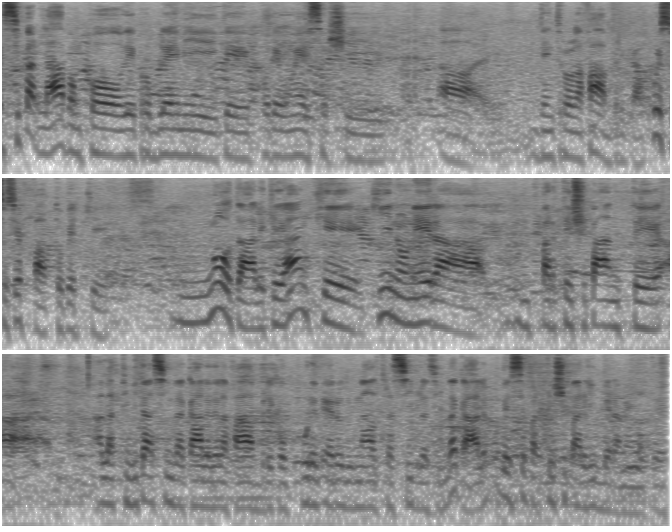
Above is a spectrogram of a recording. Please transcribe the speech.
e si parlava un po' dei problemi che potevano esserci uh, dentro la fabbrica. Questo si è fatto perché in modo tale che anche chi non era un partecipante all'attività sindacale della fabbrica oppure era di un'altra sigla sindacale potesse partecipare liberamente.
